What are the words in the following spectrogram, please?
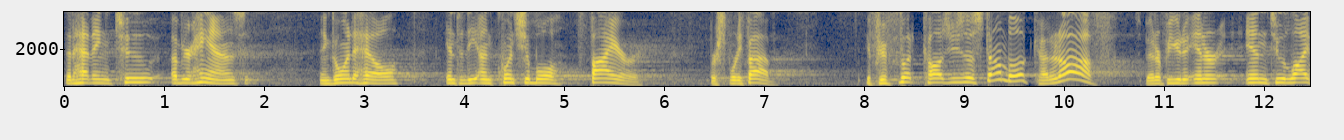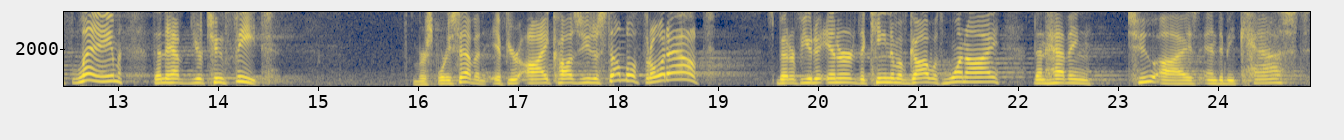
than having two of your hands and going to hell into the unquenchable fire. Verse 45. If your foot causes you to stumble, cut it off. It's better for you to enter into life lame than to have your two feet. Verse 47. If your eye causes you to stumble, throw it out. It's better for you to enter the kingdom of God with one eye than having two eyes and to be cast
